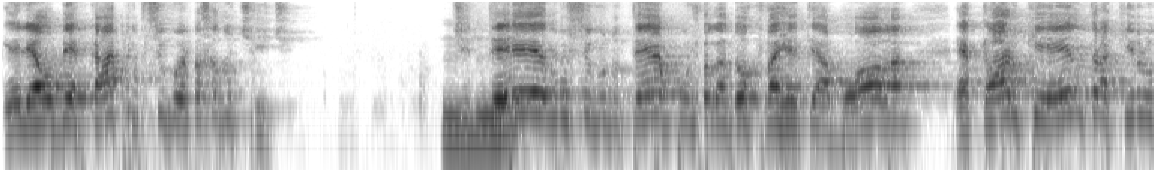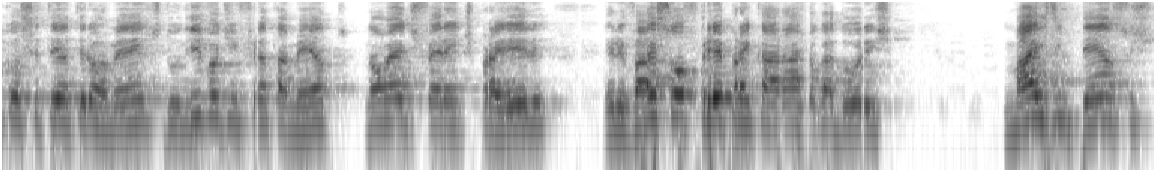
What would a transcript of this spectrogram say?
ele é o backup de segurança do Tite de uhum. ter no segundo tempo um jogador que vai reter a bola. É claro que entra aquilo que eu citei anteriormente, do nível de enfrentamento, não é diferente para ele. Ele vai sofrer para encarar jogadores mais intensos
